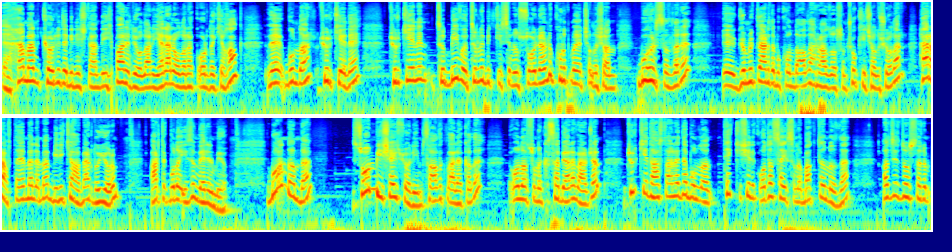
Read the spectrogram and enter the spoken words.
E, hemen köylü de bilinçlendi, ihbar ediyorlar yerel olarak oradaki halk ve bunlar Türkiye'de Türkiye'nin tıbbi ve tırlı bitkisinin soylarını kurutmaya çalışan bu hırsızları e, gümrükler de bu konuda Allah razı olsun çok iyi çalışıyorlar. Her hafta hemen hemen bir iki haber duyuyorum. Artık buna izin verilmiyor. Bu anlamda Son bir şey söyleyeyim sağlıkla alakalı. Ondan sonra kısa bir ara vereceğim. Türkiye'de hastanede bulunan tek kişilik oda sayısına baktığımızda aziz dostlarım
